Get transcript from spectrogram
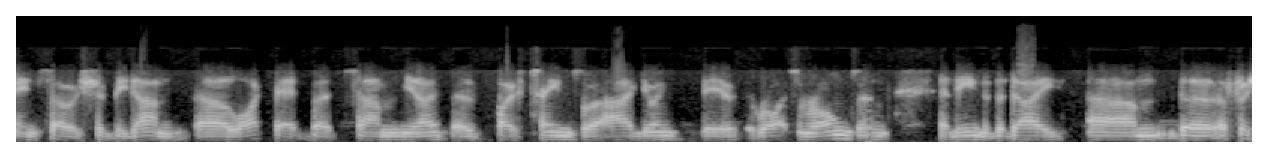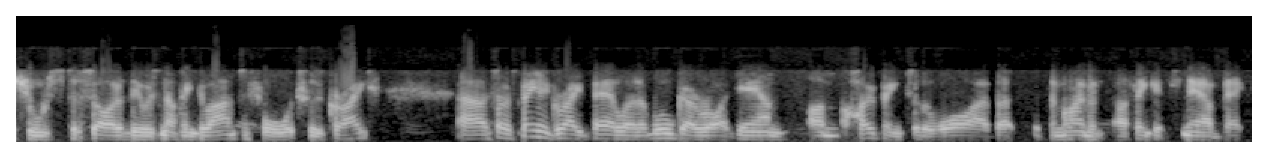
and so it should be done uh, like that. But um, you know, both teams were arguing their rights and wrongs, and at the end of the day, um, the officials decided there was nothing to answer for, which was great. Uh, so it's been a great battle, and it will go right down. I'm hoping to the wire, but at the moment, I think it's now back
